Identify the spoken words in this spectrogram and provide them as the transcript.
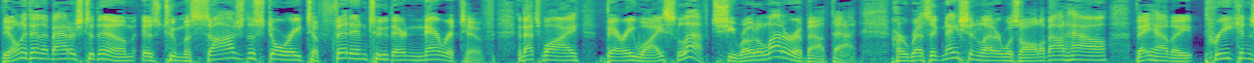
The only thing that matters to them is to massage the story to fit into their narrative, and that's why Bari Weiss left. She wrote a letter about that. Her resignation letter was all about how they have a preconceived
